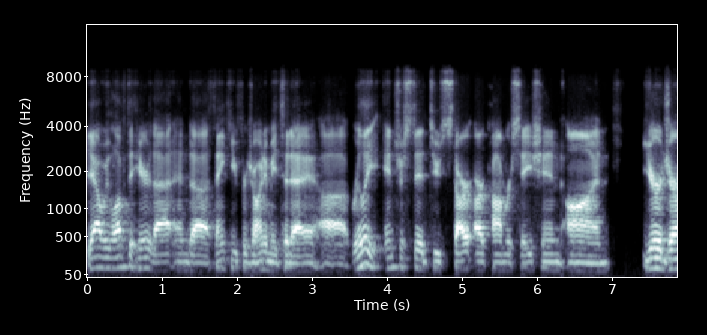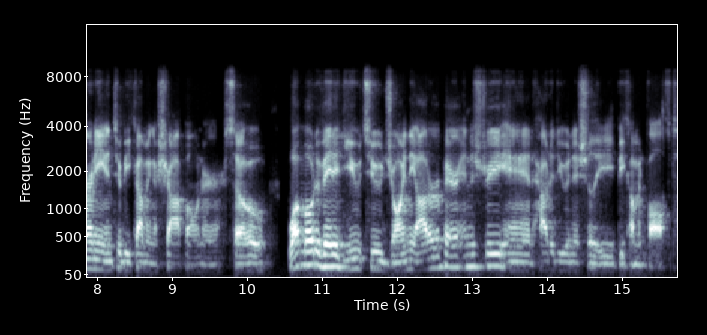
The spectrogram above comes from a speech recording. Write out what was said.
Yeah, we love to hear that. And uh, thank you for joining me today. Uh, really interested to start our conversation on your journey into becoming a shop owner. So, what motivated you to join the auto repair industry and how did you initially become involved?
